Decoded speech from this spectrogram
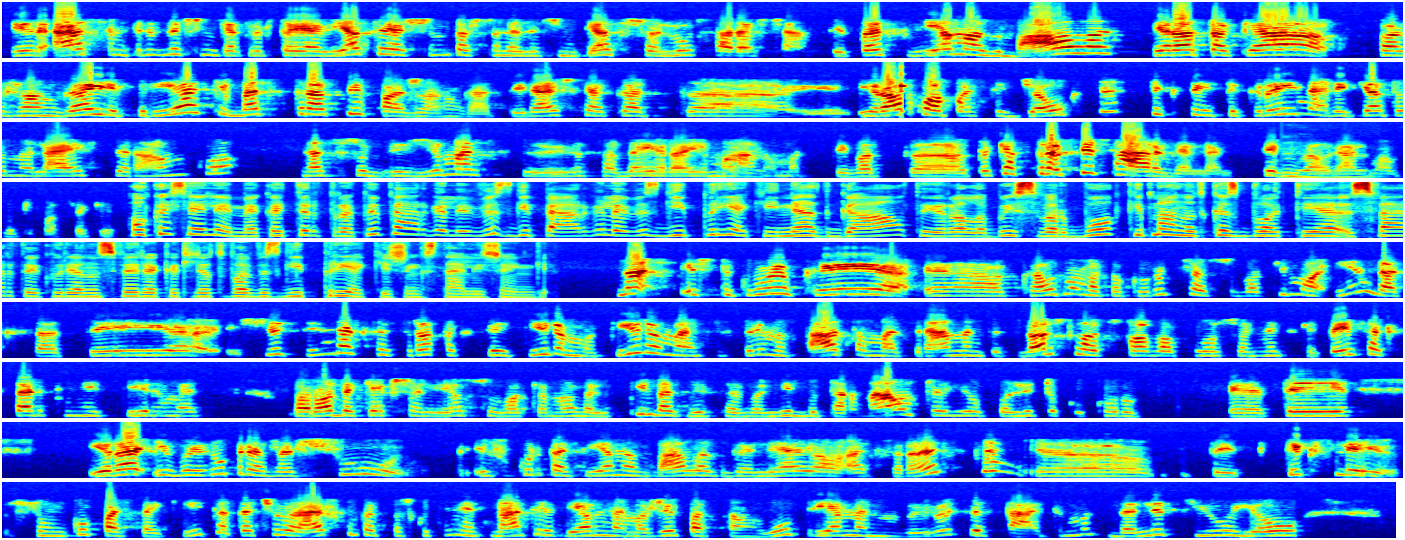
ir esam 34 vietoje 180 šalių sąraše. Tai tas vienas balas yra tokia pažanga į priekį, bet trapi pažanga. Tai reiškia, kad uh, yra kuo pasidžiaugti, tik tai tikrai nereikėtų nuleisti rankų nes sugrįžimas visada yra įmanomas. Tai vat, tokia trapi pergalė, taip gal mhm. galima būtų pasakyti. O kas ją lėmė, kad ir trapi pergalė, visgi pergalė, visgi į priekį, net gal tai yra labai svarbu. Kaip manot, kas buvo tie svertai, kurie nusvėrė, kad Lietuva visgi į priekį žingsnelį žengė? Na, iš tikrųjų, kai e, kalbam apie korupcijos suvokimo indeksą, tai šis indeksas yra toksai tyrimų tyrimas, jisai nustatomas remiantis verslo atstovo apklausomis, kitais ekspertiniais tyrimais parodo, kiek šalyje suvokiama valstybės bei savivaldybių tarnautojų, politikų korupcija. E, tai yra įvairių priežasčių, iš kur tas vienas balas galėjo atsirasti, e, tai tiksliai sunku pasakyti, tačiau aišku, kad paskutiniais metais dėjom nemažai pastangų, priemėm įvairius įstatymus, dalis jų jau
